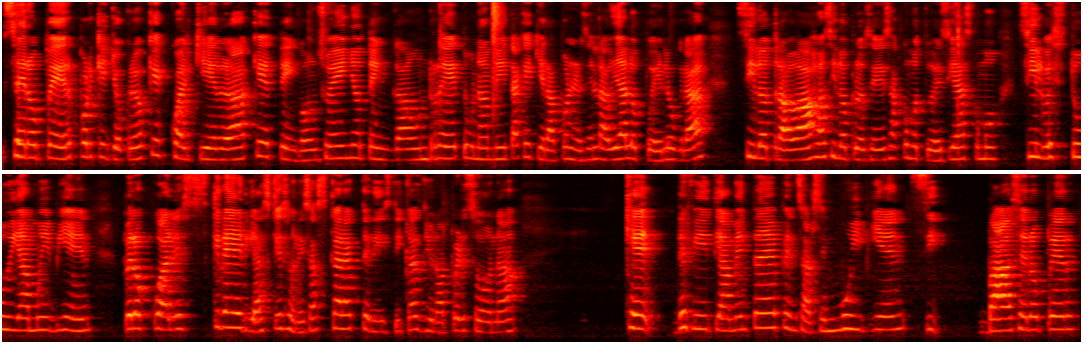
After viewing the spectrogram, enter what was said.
cero per porque yo creo que cualquiera que tenga un sueño, tenga un reto, una meta que quiera ponerse en la vida lo puede lograr. Si lo trabaja, si lo procesa, como tú decías, como si lo estudia muy bien, pero ¿cuáles creerías que son esas características de una persona que definitivamente debe pensarse muy bien si va a ser oper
